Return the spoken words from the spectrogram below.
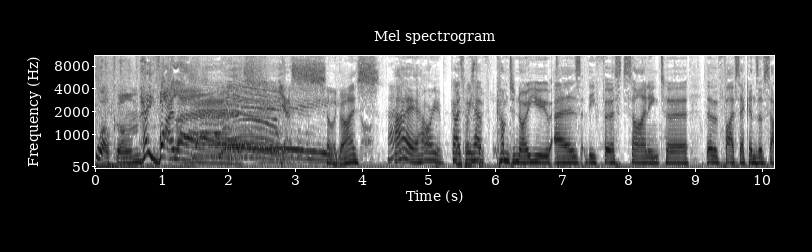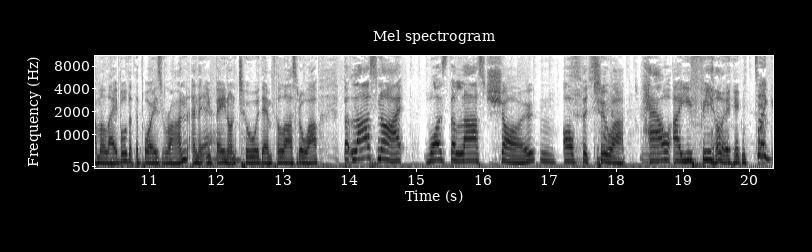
Welcome. Hey, Violet! Yes. Hello, guys. Hi, how are you? Guys, we have come to know you as the first signing to the Five Seconds of Summer label that the boys run and that you've been on mm-hmm. tour with them for the last little while. But last night was the last show mm. of the tour. How are you feeling? It's like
